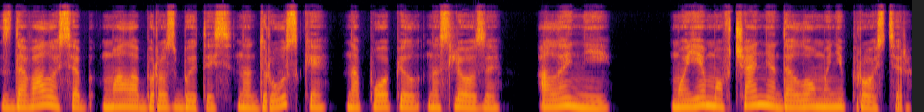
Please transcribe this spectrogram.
Здавалося б, мала б розбитись на друзки, на попіл, на сльози, але ні. Моє мовчання дало мені простір,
